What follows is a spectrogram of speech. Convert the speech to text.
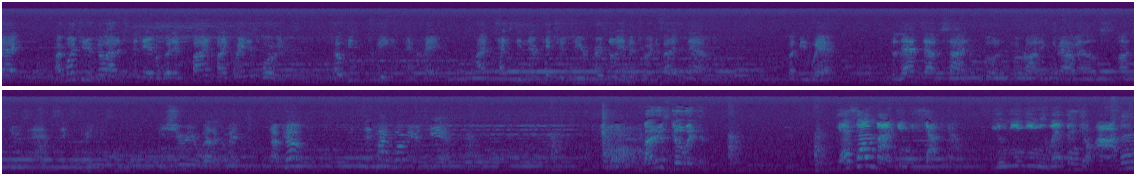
Douchebag, I want you to go out into the neighborhood and find my greatest warriors, Token, Tweek, and Craig. I'm texting their pictures to your personal inventory device now. But beware, the lands outside are full of marauding drow elves, monsters, and sixth graders. Be sure you're well equipped. Now go! Send my warriors here! Butters, go with him. Guess I'm minding you shop now. You need any weapons or armor?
